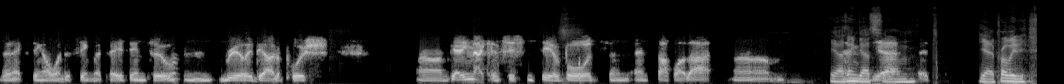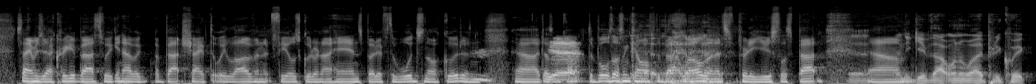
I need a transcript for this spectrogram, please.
the next thing I wanted to sink my teeth into and really be able to push um, getting that consistency of boards and, and stuff like that. Um, Yeah, I think that's yeah, um, it's, yeah, probably the same as our cricket bats. We can have a, a bat shape that we love and it feels good in our hands, but if the wood's not good and uh, doesn't Yeah. come, the ball doesn't come off the bat well, then it's a pretty useless bat. Yeah. Um, and you give that one away pretty quick.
